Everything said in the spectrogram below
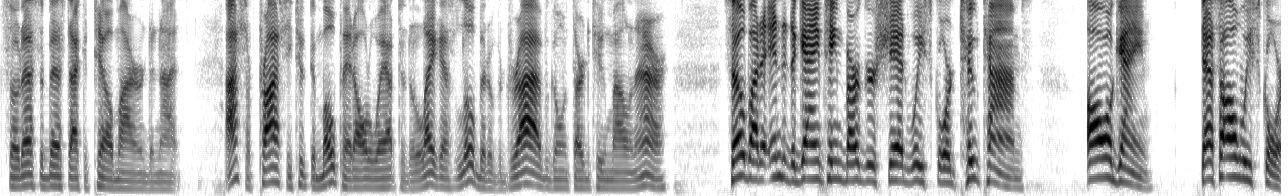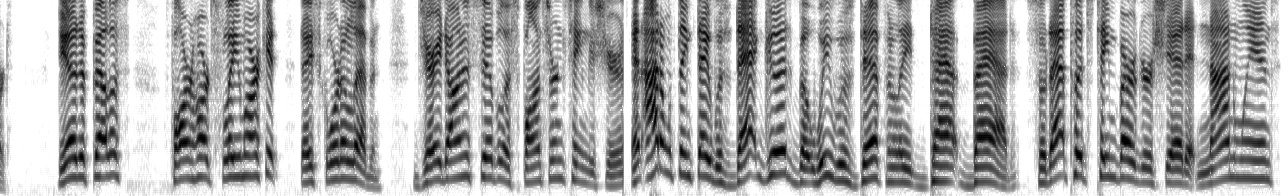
So that's the best I could tell Myron tonight. I surprised he took the moped all the way out to the lake. That's a little bit of a drive going 32 mile an hour. So by the end of the game, Team Burger Shed, we scored two times. All game. That's all we scored. The other fellas, Farnhart's Flea Market, they scored 11. Jerry Don and Sybil is sponsoring the team this year. And I don't think they was that good, but we was definitely that bad. So that puts Team Burger Shed at nine wins,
